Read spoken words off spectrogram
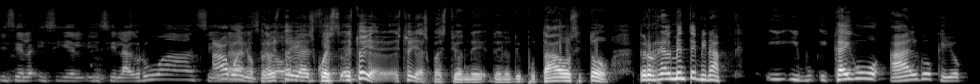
Y si, el- y si, el, y si la grúa, si ah, la bueno, pero esto ya es cuestión, esto ya, esto ya es cuestión de, de los diputados y todo. Pero realmente, mira, y, y- y caigo a algo que yo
